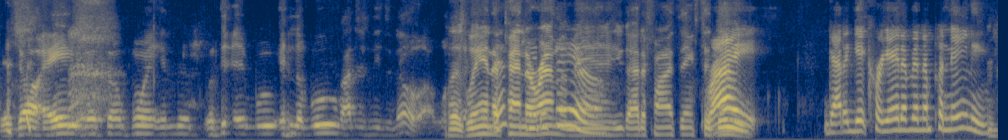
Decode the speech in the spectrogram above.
Did y'all age at some point in the in, the move? I just need to know. Look, we in the That's panorama, man. You got to find things to do. right. Got to get creative in a panini.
